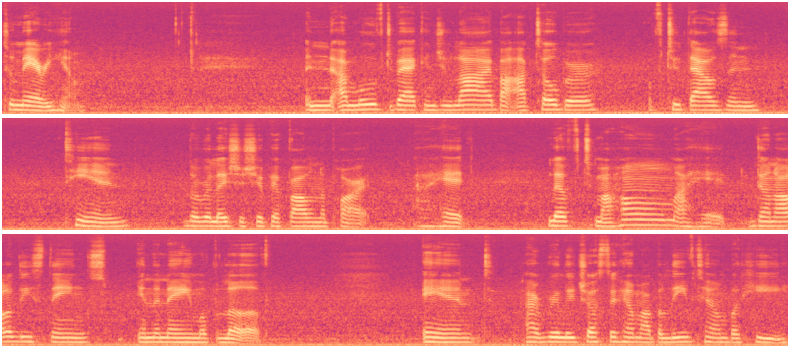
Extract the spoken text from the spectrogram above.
to marry him. And I moved back in July. By October of 2010, the relationship had fallen apart. I had left my home, I had done all of these things in the name of love. And I really trusted him, I believed him, but he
